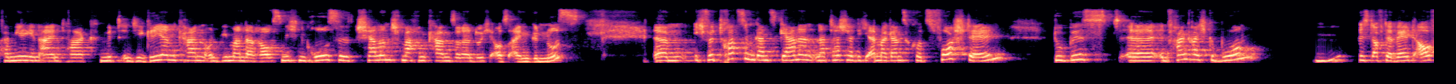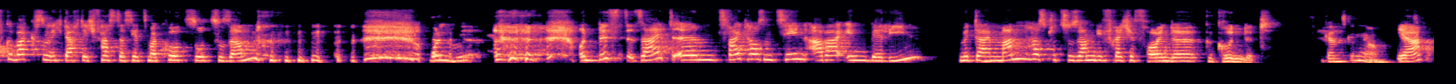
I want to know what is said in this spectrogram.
Familieneintag mit integrieren kann und wie man daraus nicht eine große Challenge machen kann, sondern durchaus einen Genuss. Ähm, ich würde trotzdem ganz gerne, Natascha, dich einmal ganz kurz vorstellen. Du bist äh, in Frankreich geboren, mhm. bist auf der Welt aufgewachsen. Ich dachte, ich fasse das jetzt mal kurz so zusammen. und, und bist seit ähm, 2010 aber in Berlin. Mit deinem mhm. Mann hast du zusammen die Freche Freunde gegründet. Ganz genau. Ja,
